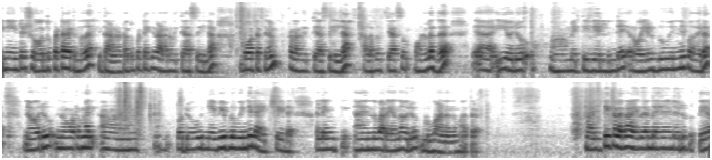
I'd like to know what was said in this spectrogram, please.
ഇനി ഇതിന്റെ ഷോ ദുപ്പട്ട വരുന്നത് ഇതാണ് കേട്ടോ. ദുപ്പട്ടയ്ക്ക് കളർ വ്യത്യാസമില്ല. ബോട്ടത്തിനും കളർ വ്യത്യാസമില്ല. കളർ വ്യത്യാസം ഉള്ളത് ഈ ഒരു മെറ്റീരിയലിന്റെ റോയൽ ബ്ലൂവിന് പകരം ഒരു നോർമൽ ഒരു നേവി ബ്ലൂവിന്റെ ലൈറ്റ് ഷെയ്ഡ് അല്ലെങ്കിൽ എന്ന് പറയുന്ന ഒരു ബ്ലൂ ആണെന്ന് മാത്രം. മൾട്ടി കളർ ആയതുകൊണ്ട് തന്നെ ഒരു പ്രത്യേക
